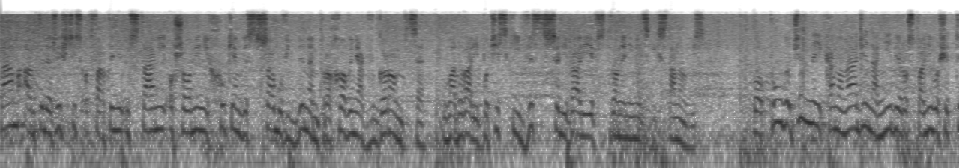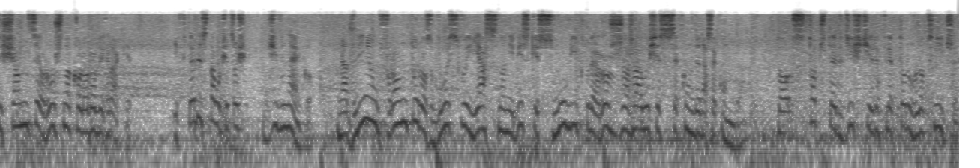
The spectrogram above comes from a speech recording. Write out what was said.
Tam artylerzyści z otwartymi ustami, oszołomieni hukiem wystrzałów i dymem prochowym jak w gorączce, ładowali pociski i wystrzeliwali je w stronę niemieckich stanowisk. Po półgodzinnej kanonadzie na niebie rozpaliło się tysiące różnokolorowych rakiet. I wtedy stało się coś dziwnego. Nad linią frontu rozbłysły jasno-niebieskie smugi, które rozżarzały się z sekundy na sekundę. To 140 reflektorów lotniczych,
